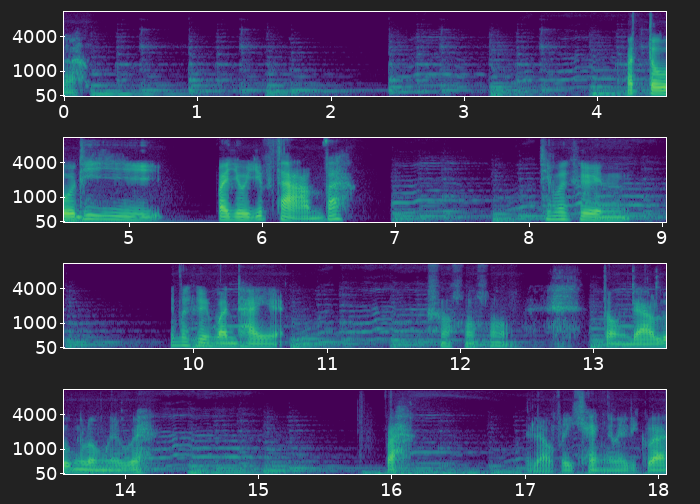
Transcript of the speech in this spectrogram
เหรอ ประตูที่ ไปยูยี่สามปะที่เมื่อคืน ที่เมื่อคืนวันไทยอะโอ้โหต้องดาวรุ่งลงเลยเว้ยไปเดี๋ยวเราไปแข่งกันเลยดีกว่า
